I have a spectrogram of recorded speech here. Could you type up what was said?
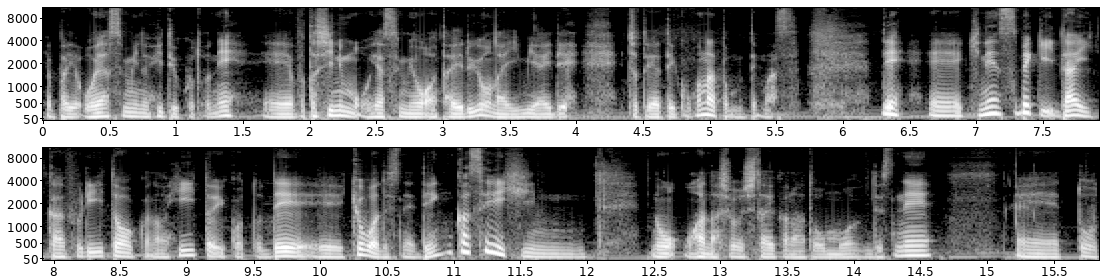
やっぱりお休みの日ということね、え私にもお休みを与えるような意味合いで、ちょっとやっていこうかなと思ってます。で、えー、記念すべき第1回フリートークの日ということで、えー、今日はですね、電化製品のお話をしたいかなと思うんですね。えっ、と、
